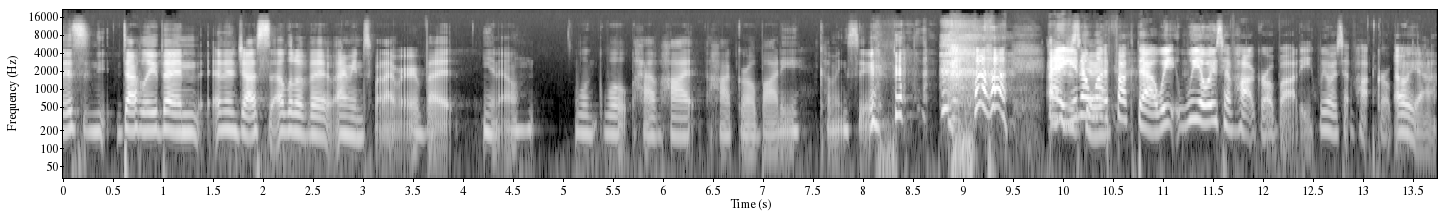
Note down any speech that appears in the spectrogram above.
it's definitely then an adjust a little bit. I mean, it's whatever, but you know, we'll we'll have hot hot girl body coming soon. hey, you know kidding. what? Fuck that. We we always have hot girl body. We always have hot girl oh, body. Oh yeah,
